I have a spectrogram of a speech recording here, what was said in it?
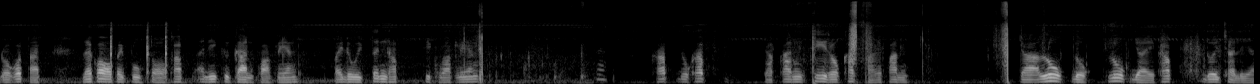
เราก็ตัดแล้วก็เอาไปปลูกต่อครับ อันนี้คือการขวากเลี้ยง ไปดูอีกต้นครับที่ขวากเลี้ยง ครับดูครับ จากการที่เราคัดสายพันธุ์ จะลูกดกลูกใหญ่ครับ โดยเฉลี่ย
